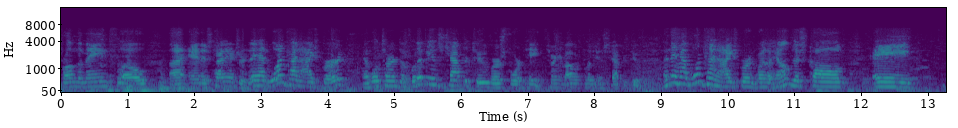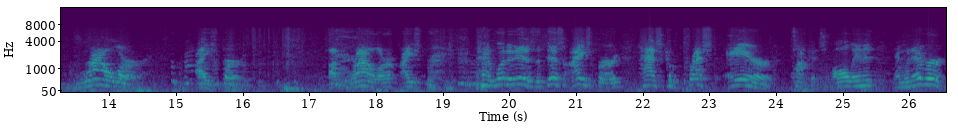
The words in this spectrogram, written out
from the main flow, uh, and it's kind of interesting. They had one kind of iceberg, and we'll turn to Philippians chapter 2, verse 14. Turn your Bible to Philippians chapter 2. And they have one kind of iceberg, Brother Helm, that's called a growler iceberg a growler iceberg. And what it is, that this iceberg has compressed air pockets all in it. And whenever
